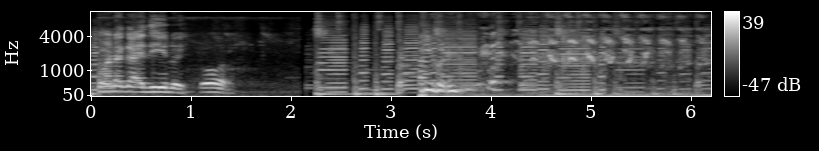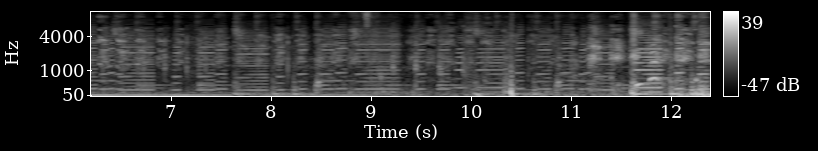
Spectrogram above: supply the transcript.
জামাটা গায়ে দিয়ে লই তোর। আমরা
